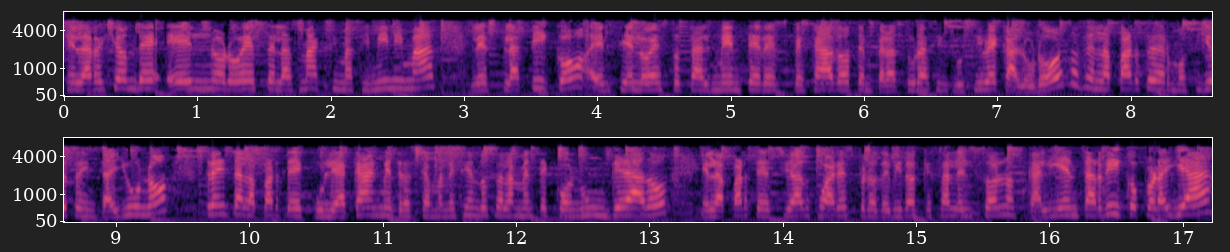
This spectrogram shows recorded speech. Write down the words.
en la región del noroeste las máximas y mínimas, les platico, el cielo es totalmente despejado, temperaturas inclusive calurosas en la parte de Hermosillo 31, 30 en la parte de Culiacán, mientras que amaneciendo solamente con un grado en la parte de Ciudad Juárez, pero debido a que sale el sol nos calienta rico. Por allá.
